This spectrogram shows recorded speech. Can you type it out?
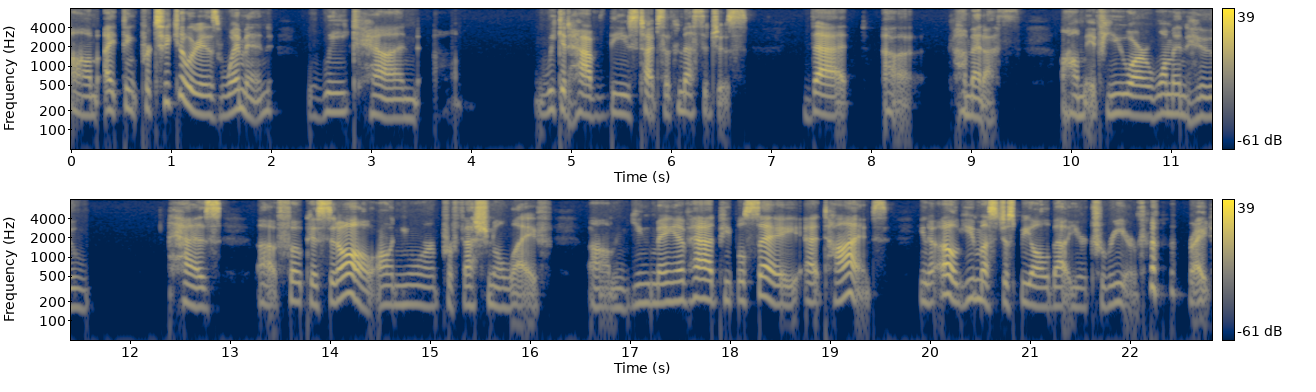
Um, I think, particularly as women, we can um, we can have these types of messages that uh, come at us. Um, if you are a woman who has uh, focused at all on your professional life, um, you may have had people say at times, you know, oh, you must just be all about your career, right?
